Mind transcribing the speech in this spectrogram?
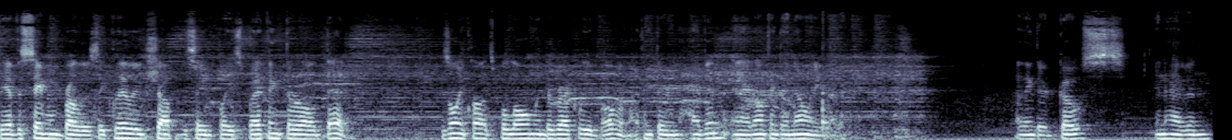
they have the same umbrellas. They clearly shop at the same place, but I think they're all dead. There's only clouds below them and directly above them. I think they're in heaven, and I don't think they know any better. I think they're ghosts in heaven,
